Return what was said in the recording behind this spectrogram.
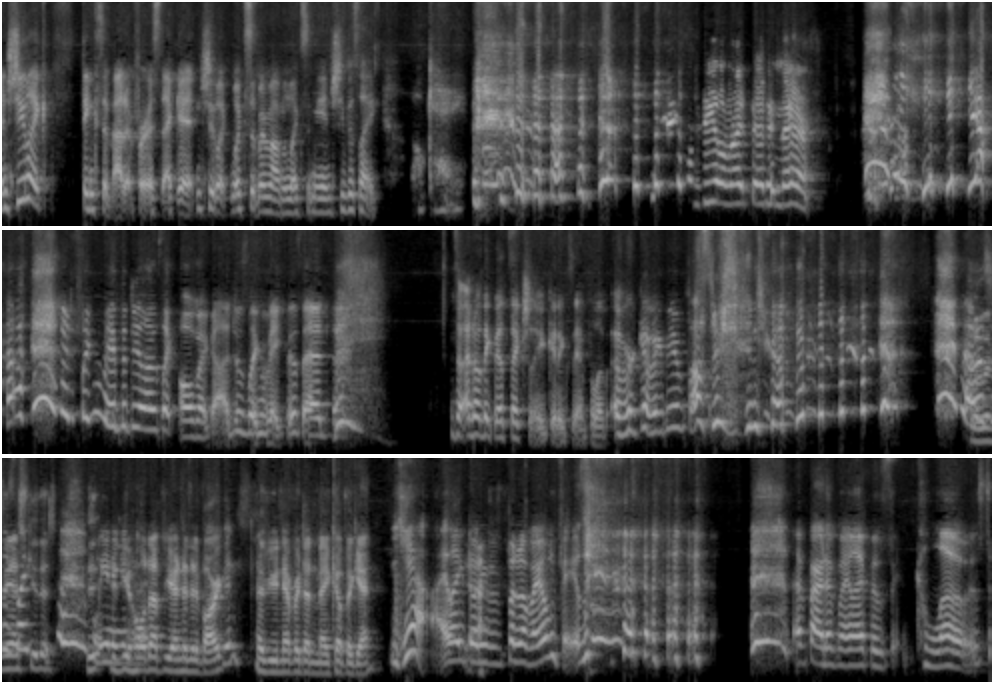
And she like thinks about it for a second and she like looks at my mom and looks at me and she was like, okay. Deal right then and there. yeah. I just like made the deal. I was like, oh my God, just like make this end. So I don't think that's actually a good example of overcoming the imposter syndrome. well, let me ask like, you this: Did, did you hold it. up your end of the bargain? Have you never done makeup again? Yeah, I like don't even put it on my own face. that part of my life is closed.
